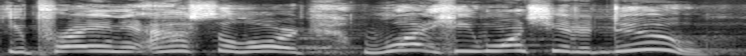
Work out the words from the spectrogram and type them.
you pray and you ask the Lord what He wants you to do.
